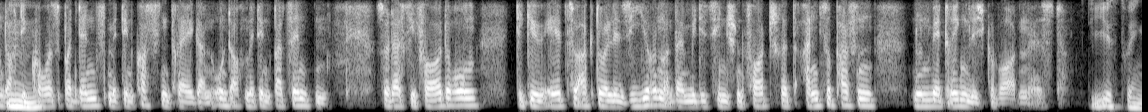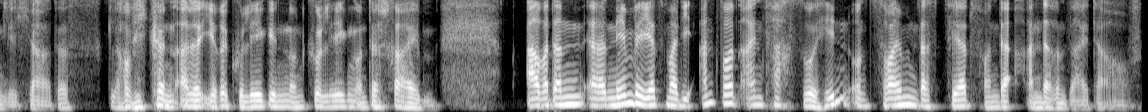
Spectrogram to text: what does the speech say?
und auch mhm. die Korrespondenz mit den Kostenträgern und auch mit den Patienten, sodass die Forderung, die GOE zu aktualisieren und einen medizinischen Fortschritt anzupassen, nunmehr dringlich geworden ist. Die ist dringlich, ja. Das, glaube ich, können alle Ihre Kolleginnen und Kollegen unterschreiben. Aber dann äh, nehmen wir jetzt mal die Antwort einfach so hin und zäumen das Pferd von der anderen Seite auf.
